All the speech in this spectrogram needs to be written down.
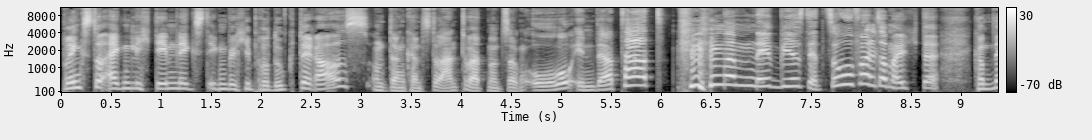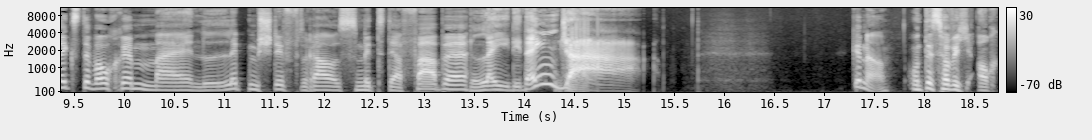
bringst du eigentlich demnächst irgendwelche Produkte raus? Und dann kannst du antworten und sagen, oh, in der Tat, wir es der Zufall so möchte, kommt nächste Woche mein Lippenstift raus mit der Farbe Lady Danger. Genau. Und das habe ich auch,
